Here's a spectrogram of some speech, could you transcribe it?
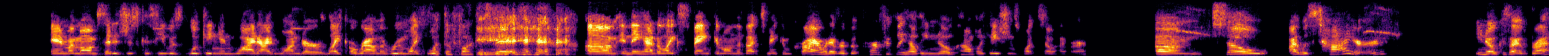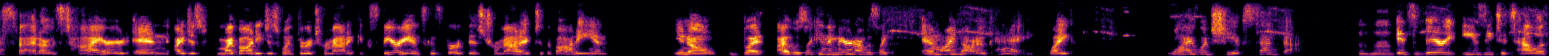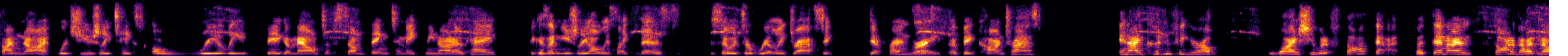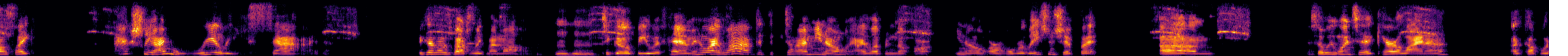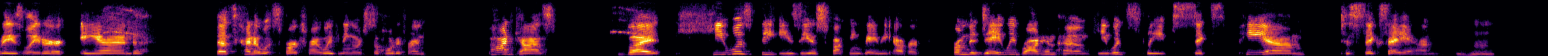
and my mom said it's just because he was looking in wide-eyed wonder, like around the room, like what the fuck is this? um, and they had to like spank him on the butt to make him cry or whatever. But perfectly healthy, no complications whatsoever. Um, so I was tired you know, because I breastfed, I was tired and I just, my body just went through a traumatic experience because birth is traumatic to the body. And, you know, but I was looking in the mirror and I was like, am I not okay? Like, why would she have said that? Mm-hmm. It's very easy to tell if I'm not, which usually takes a really big amount of something to make me not okay because I'm usually always like this. So it's a really drastic difference, right? A big contrast. And I couldn't figure out why she would have thought that. But then I thought about it and I was like, actually, I'm really sad because I was about to leave my mom mm-hmm. to go be with him, who I loved at the time. You know, I loved him, the, uh, you know, our whole relationship. But um, so we went to Carolina a couple days later, and that's kind of what sparked my awakening, which is a whole different podcast. But he was the easiest fucking baby ever. From the day we brought him home, he would sleep 6 p.m. to 6 a.m. Mm-hmm.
